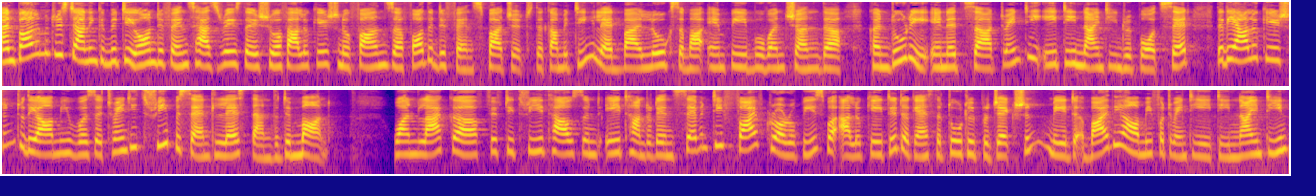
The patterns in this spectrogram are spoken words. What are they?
And Parliamentary Standing Committee on Defence has raised the issue of allocation of funds uh, for the defence budget. The committee, led by Lok Sabha MP Bhuvan Chand Khanduri in its 2018-19 uh, report said that the allocation to the army was 23% less than the demand. 1 lakh uh, 53,875 crore rupees were allocated against the total projection made by the army for 2018-19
